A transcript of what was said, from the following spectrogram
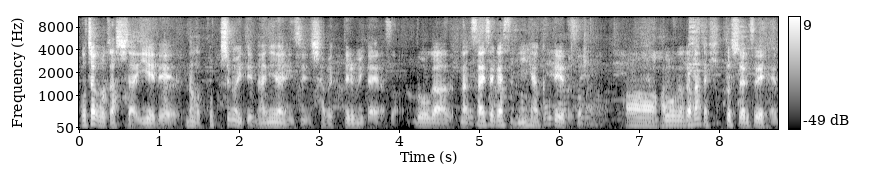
ごちゃごちゃした家でなんかこっち向いて何々について喋ってるみたいなさ動画なんか再生回数200程度とかの動画がなんかヒットしたりせえへん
